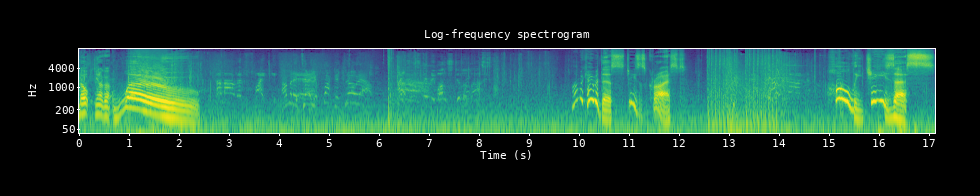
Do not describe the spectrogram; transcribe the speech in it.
Nope, you're not going. Whoa! Come out and fight it. I'm gonna tell you fucking throw it out! I think everyone's still alive. I'm okay with this. Jesus Christ. Holy Jesus!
